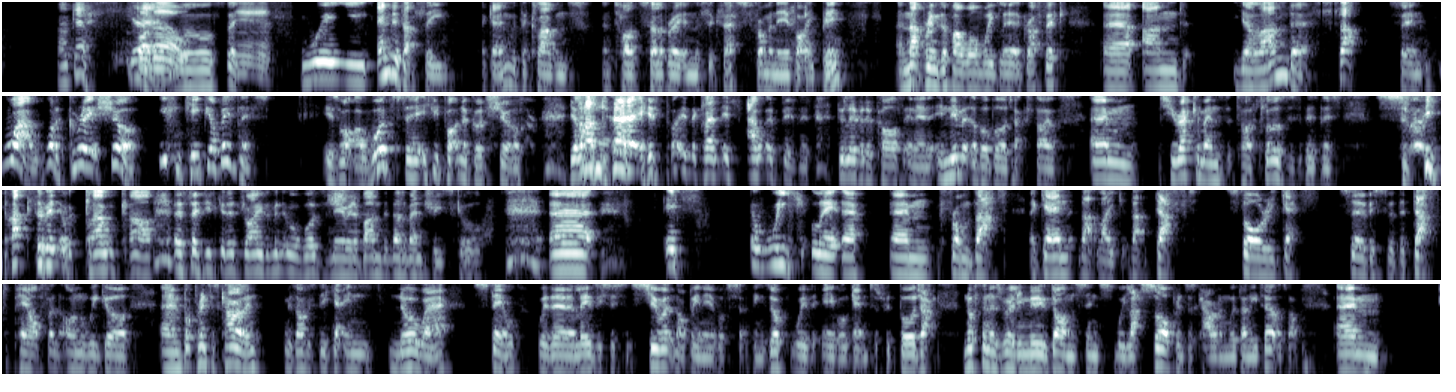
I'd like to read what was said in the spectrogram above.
I guess. Yeah, we'll see. Yeah. We ended that scene again with the clowns and Todd celebrating the success from a nearby bin. And that brings up our one week later graphic. Uh, and Yolanda sat saying, Wow, what a great show. You can keep your business is what I would say if you put on a good show. Yolanda is putting the Clentists out of business, delivered, of course, in an inimitable Bojack style. Um, she recommends that Todd closes the business, so he packs them into a clown car and says he's going to drive them into a woods near an abandoned elementary school. Uh, it's a week later um, from that. Again, that like that daft story gets serviced with the daft payoff, and on we go. Um, but Princess Carolyn is obviously getting nowhere still with a lazy assistant Stewart not being able to set things up, with able to get in touch with Bojack. Nothing has really moved on since we last saw Princess Carolyn with Benny Turtletop. Um,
